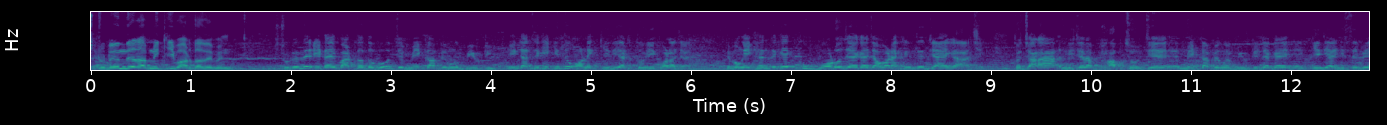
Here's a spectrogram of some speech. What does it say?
স্টুডেন্টদের আপনি কি বার্তা দেবেন? স্টুডেন্টদের এটাই বার্তা দেবো যে মেকআপ এবং বিউটি এটা থেকে কিন্তু অনেক কেরিয়ার তৈরি করা যায় এবং এখান থেকে খুব বড় জায়গায় যাওয়ার কিন্তু জায়গা আছে। তো যারা নিজেরা ভাবছ যে মেকআপ এবং বিউটিটাকে কেরিয়ার হিসেবে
